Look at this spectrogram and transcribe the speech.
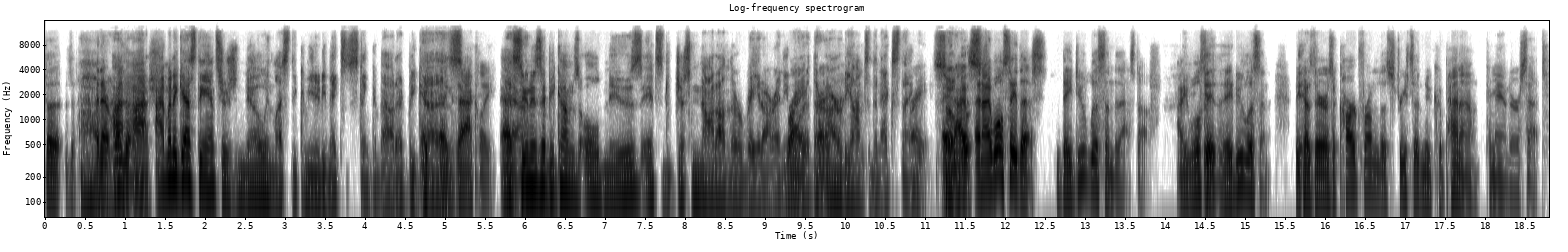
To, to- Oh and it- I, I'm gonna guess the answer is no, unless the community makes a stink about it. Because exactly. as yeah. soon as it becomes old news, it's just not on their radar anymore. Right, They're right. already on to the next thing. right. So and, I, this- and I will say this: they do listen to that stuff. I will say It- that they do listen because there is a card from the Streets of New Capenna Commander set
